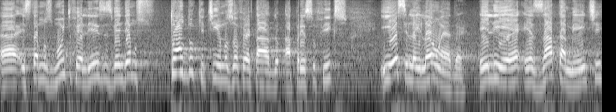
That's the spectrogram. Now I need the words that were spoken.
Uh, estamos muito felizes, vendemos tudo que tínhamos ofertado a preço fixo. E esse leilão, Éder, ele é exatamente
